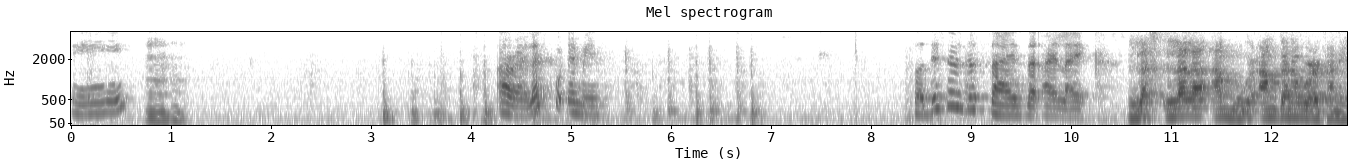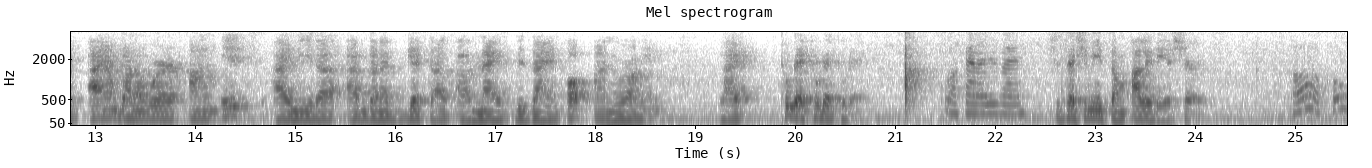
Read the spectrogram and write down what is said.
Eh? Mm-hmm. All right, let's put them in. So this is the size that I like. Lala, I'm I'm gonna work on it. I am gonna work on it. I need a. I'm gonna get a, a nice design up and running, like today, today, today. What kind of design? She said she needs some holiday shirts. Oh, cool.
